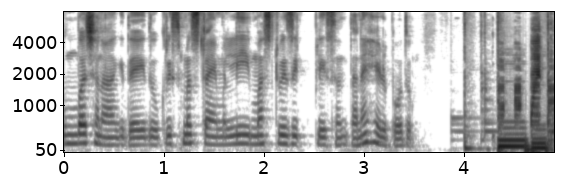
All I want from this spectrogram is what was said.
ತುಂಬ ಚೆನ್ನಾಗಿದೆ. ಇದು ಕ್ರಿಸ್ಮಸ್ ಟೈಮಲ್ಲಿ ಮಸ್ಟ್ ವಿಸಿಟ್ ಪ್ಲೇಸ್ ಅಂತಲೇ ಹೇಳ್ಬೋದು. ಇದು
